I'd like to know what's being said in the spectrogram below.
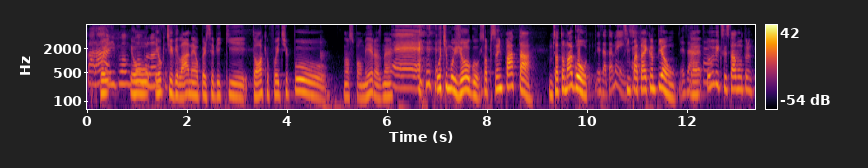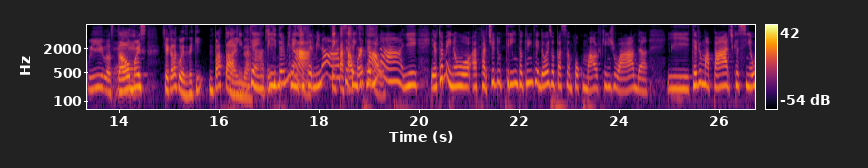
parar Foi- e ir pra Eu, ambulância. eu que tive lá, né? Eu percebi que Tóquio foi tipo nosso Palmeiras, né? É, Último jogo, só precisa empatar. Não precisa tomar gol. exatamente. Se empatar é campeão. Exato. né? Eu vi que vocês estavam tranquilas e tal, mas Tinha aquela coisa, tem que empatar Tem que ainda. empatar. Tem, que, tem que terminar. Tem que terminar. Tem que passar você o tem portal. que terminar. E eu também, no, a partir do 30, o 32, eu passei um pouco mal, eu fiquei enjoada. E teve uma parte que, assim, eu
